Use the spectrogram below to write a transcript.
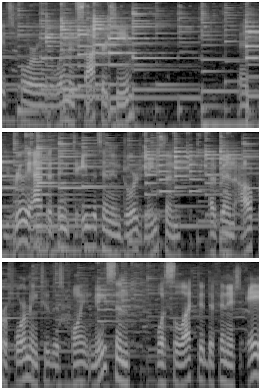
Patriots for the women's soccer team. And you really have to think Davidson and George Mason have been outperforming to this point. Mason was selected to finish eighth.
